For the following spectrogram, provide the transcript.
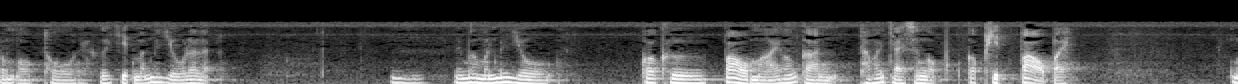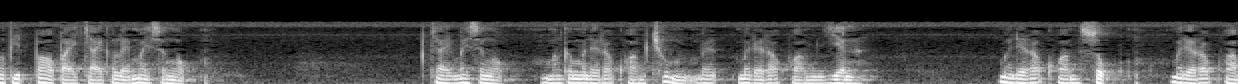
ลมออกโทเนี่ยคือจิตมันไม่อยู่แล้วแหละในเมื่อมันไม่อยู่ ก็คือเป้าหมายของการทำให้ใจสงบ ก็ผิดเป้าไป เมื่อผิดเป้าไปใจก็เลยไม่สงบ ใจไม่สงบ มันก็ไม่ได้รับความชุ่ม ไม่ไม่ได้รับความเย็น ไม่ได้รับความสุข ไม่ได้รับความ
